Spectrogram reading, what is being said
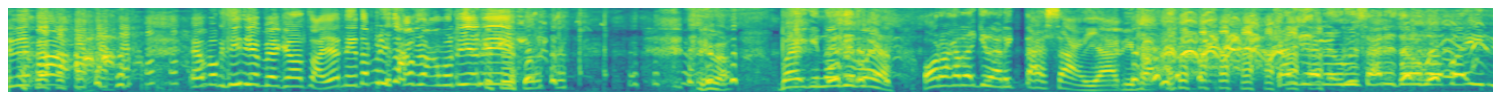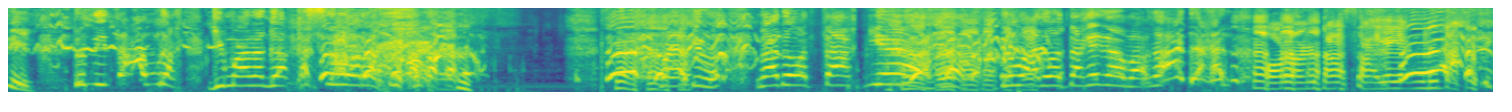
ini Pak. Emang sih dia begal saya nih, tapi ditabrak sama dia nih. Iya, Pak. Bayangin aja Pak ya Orang kan lagi narik tas saya nih Pak Kan gak ada urusannya sama bapak ini Terus ditabrak Gimana gak kesel orang Bayangin Pak Gak ada otaknya Coba ada otaknya gak Pak Gak ada kan Orang tas saya yang ditarik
